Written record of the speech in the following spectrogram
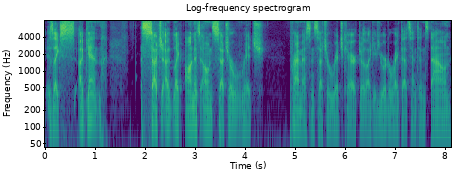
is like again such a like on its own such a rich premise and such a rich character like if you were to write that sentence down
